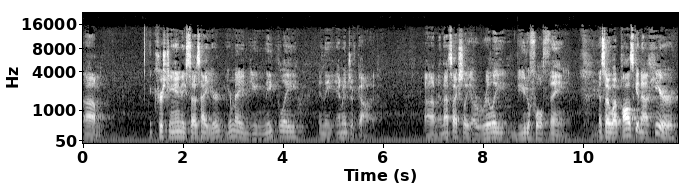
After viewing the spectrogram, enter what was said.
Um, Christianity says, "Hey, you're you're made uniquely in the image of God," um, and that's actually a really beautiful thing. And so, what Paul's getting at here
